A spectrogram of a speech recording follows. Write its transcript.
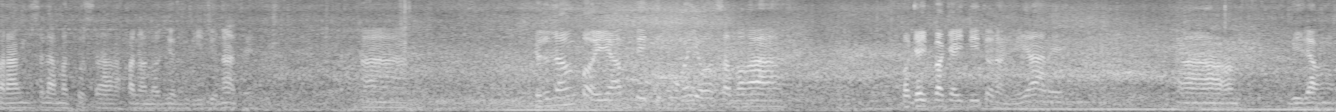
Maraming salamat po sa panonood yun ng video natin. Ah, ganun lang po, i-update ko po kayo sa mga bagay-bagay dito na nangyayari. Ah, bilang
